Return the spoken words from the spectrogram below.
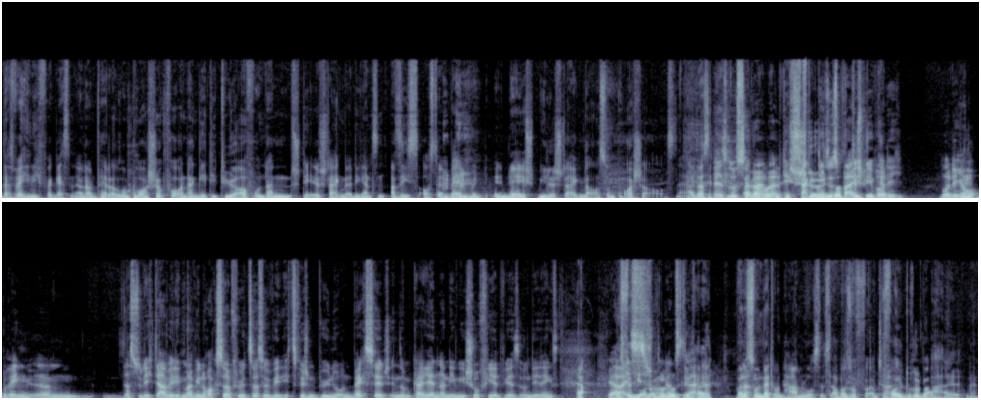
das werde ich nicht vergessen. Und dann fährt da so ein Porsche vor und dann geht die Tür auf und dann steigen da die ganzen Assis aus der Band, mit, in der ich spiele, steigen da aus so einem Porsche aus. Naja, das, das ist lustig, weil, weil exakt dieses Beispiel wollte ich, wollte ich hm? auch bringen, ähm, dass du dich da wirklich mal wie ein Rockstar fühlst, dass du wirklich zwischen Bühne und Backstage in so einem Cayenne dann irgendwie chauffiert wirst und dir denkst, ja, ja das finde ich auch so lustig, weil, weil ja. das so nett und harmlos ist, aber so Total. voll drüber halt. Ne?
